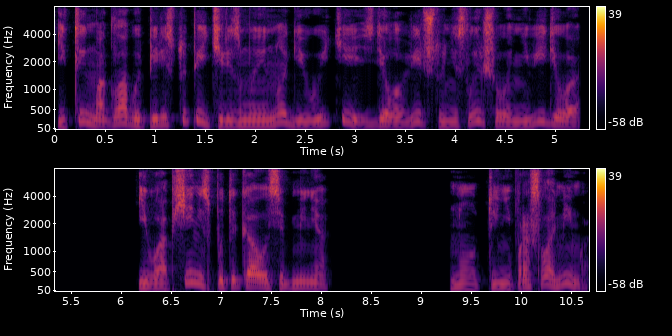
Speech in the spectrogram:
И ты могла бы переступить через мои ноги и уйти, сделав вид, что не слышала, не видела и вообще не спотыкалась об меня. Но ты не прошла мимо.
